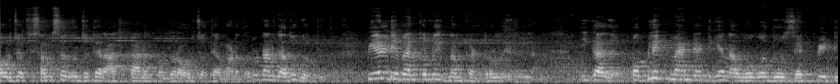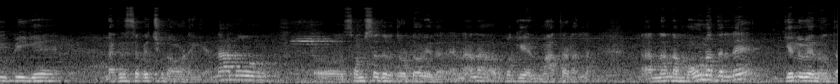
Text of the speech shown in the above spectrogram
ಅವ್ರ ಜೊತೆ ಸಂಸದರ ಜೊತೆ ರಾಜಕಾರಣಕ್ಕೆ ಬಂದವರು ಅವ್ರ ಜೊತೆ ಮಾಡಿದವರು. ನನಗೆ ಅದು ಗೊತ್ತಿತ್ತು ಪಿ ಎಲ್ ಡಿ ಬ್ಯಾಂಕಲ್ಲೂ ಇದು ನಮ್ಮ ಕಂಟ್ರೋಲ್ ಇರಲಿಲ್ಲ. ಈಗ ಪಬ್ಲಿಕ್ ಮ್ಯಾಂಡೇಟ್ಗೆ ನಾವು ಹೋಗೋದು ಝೆಡ್ ಪಿ ಟಿ ಪಿಗೆ ನಗರಸಭೆ ಚುನಾವಣೆಗೆ. ನಾನು ಸಂಸದರು ದೊಡ್ಡವರಿದ್ದಾರೆ. ನಾನು ಅವ್ರ ಬಗ್ಗೆ ಏನು ಮಾತಾಡಲ್ಲ. ನನ್ನ ಮೌನದಲ್ಲೇ ಗೆಲುವೇನು ಅಂತ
